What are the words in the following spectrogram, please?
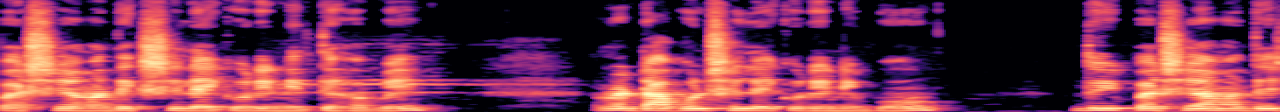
পাশে আমাদের সেলাই করে নিতে হবে। আমরা ডাবল সেলাই করে নিব। দুই পাশে আমাদের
